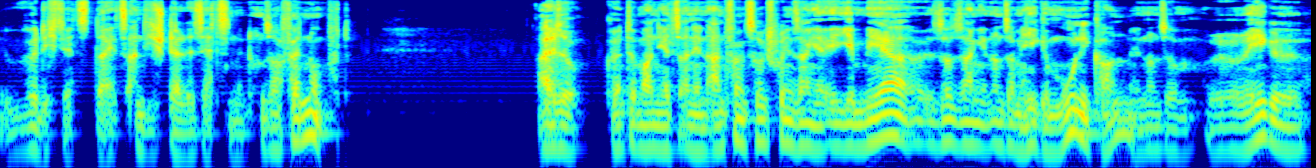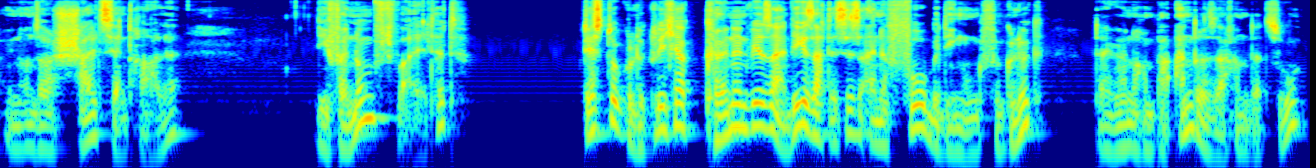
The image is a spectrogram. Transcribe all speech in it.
Würde ich jetzt da jetzt an die Stelle setzen mit unserer Vernunft. Also könnte man jetzt an den Anfang zurückspringen und sagen, ja, je mehr sozusagen in unserem Hegemonikon, in unserem Regel, in unserer Schaltzentrale die Vernunft waltet, desto glücklicher können wir sein. Wie gesagt, es ist eine Vorbedingung für Glück. Da gehören noch ein paar andere Sachen dazu.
